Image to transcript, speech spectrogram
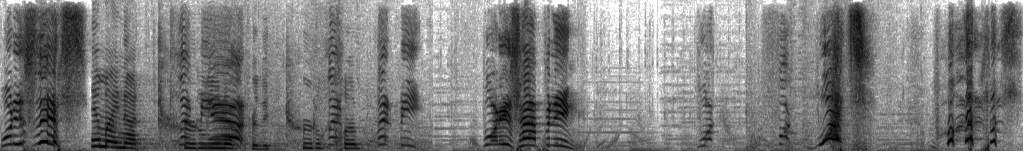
What is this? Am I not Let me turtly enough for the Turtle Let, Club? let me. What is happening? What? Fuck! What? What?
